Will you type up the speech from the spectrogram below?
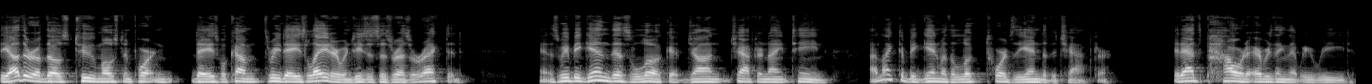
The other of those two most important days will come three days later when Jesus is resurrected. And as we begin this look at John chapter 19, I'd like to begin with a look towards the end of the chapter. It adds power to everything that we read.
